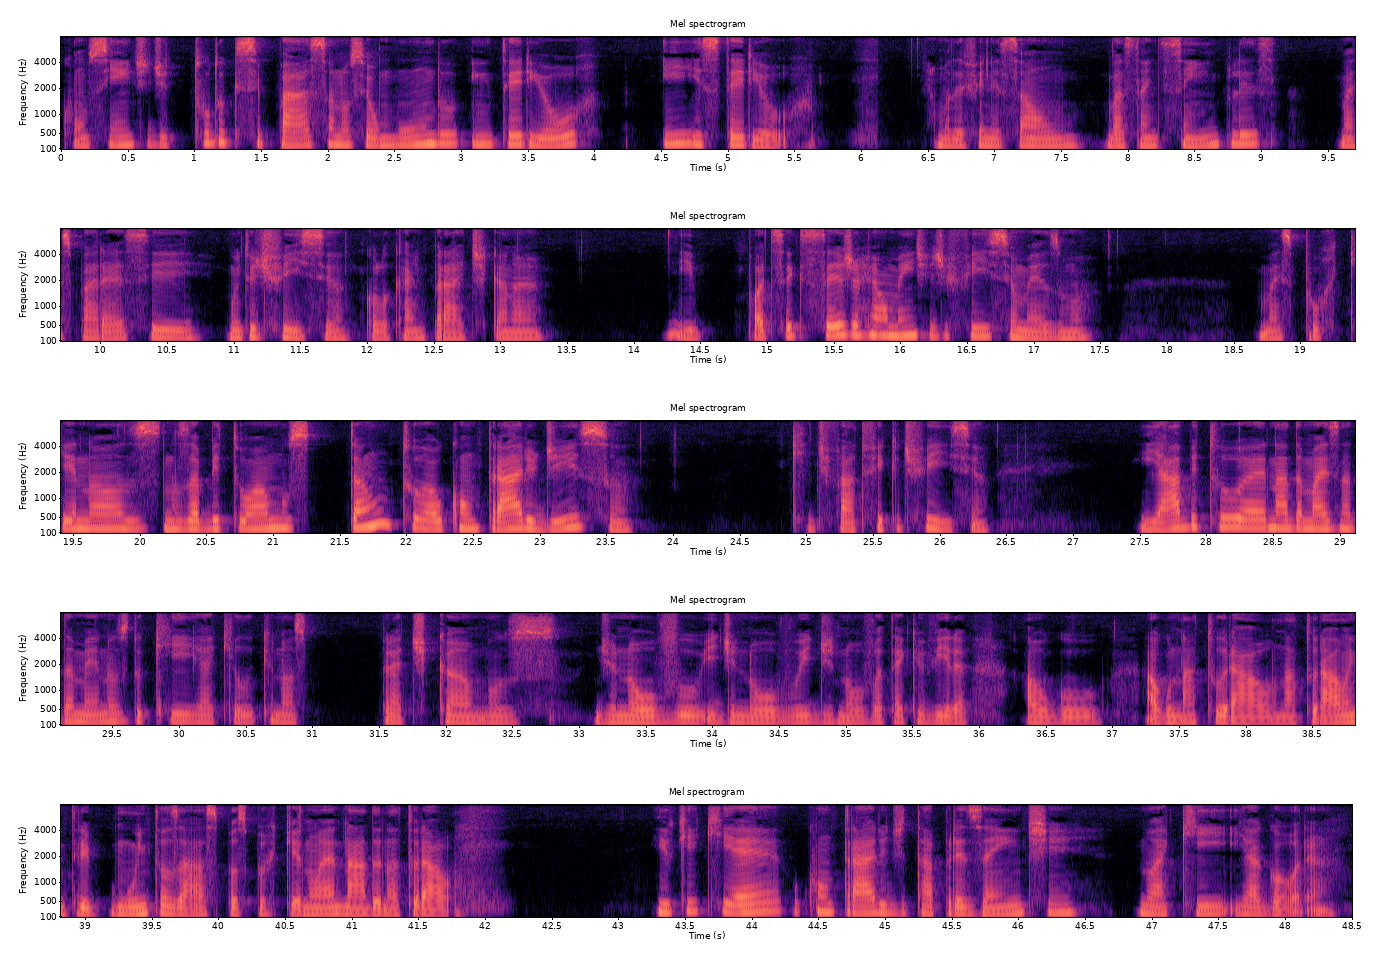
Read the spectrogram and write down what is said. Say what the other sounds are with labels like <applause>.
consciente de tudo que se passa no seu mundo interior e exterior. É uma definição bastante simples, mas parece muito difícil colocar em prática, né? E pode ser que seja realmente difícil mesmo, mas porque nós nos habituamos tanto ao contrário disso que de fato fica difícil. E hábito é nada mais, nada menos do que aquilo que nós praticamos de novo e de novo e de novo até que vira algo algo natural, natural entre muitas aspas, porque não é nada natural. E o que que é o contrário de estar presente no aqui e agora?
